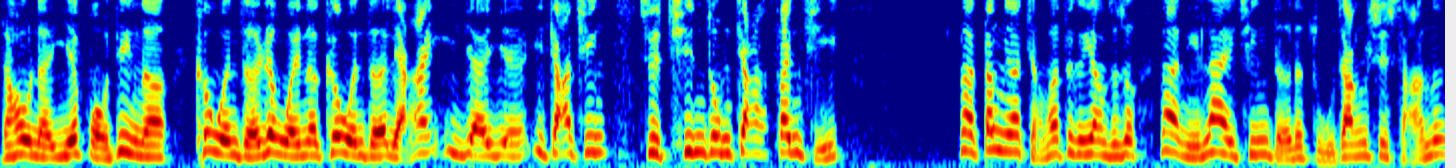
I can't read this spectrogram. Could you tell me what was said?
然后呢也否定呢柯文哲认为呢柯文哲两岸一家一家亲是亲中加三级。那当你要讲到这个样子的时候，那你赖清德的主张是啥呢？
